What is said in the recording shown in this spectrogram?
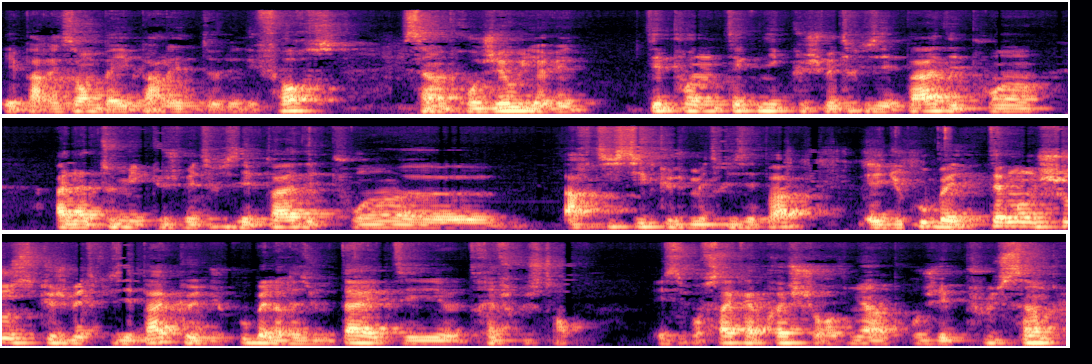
Et par exemple, ben, il parlait de les forces. C'est un projet où il y avait des points techniques que je maîtrisais pas, des points anatomiques que je maîtrisais pas, des points euh, artistiques que je maîtrisais pas. Et du coup, ben, tellement de choses que je maîtrisais pas que du coup, ben, le résultat était euh, très frustrant. Et c'est pour ça qu'après, je suis revenu à un projet plus simple.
